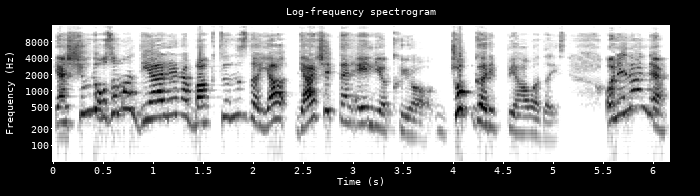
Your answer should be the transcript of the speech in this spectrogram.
Yani şimdi o zaman diğerlerine baktığınızda ya gerçekten el yakıyor. Çok garip bir havadayız. O nedenle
